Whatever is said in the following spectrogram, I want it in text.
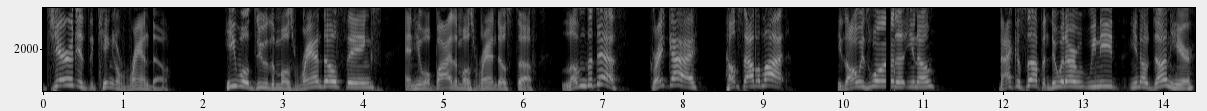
Jared is the king of rando. He will do the most rando things and he will buy the most rando stuff. Love him to death. Great guy. Helps out a lot. He's always willing to, you know, back us up and do whatever we need, you know, done here.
